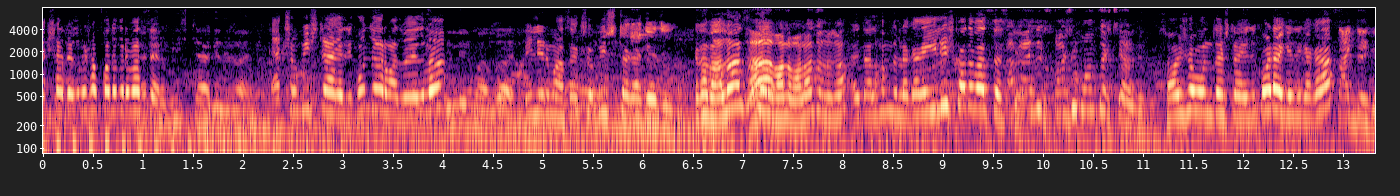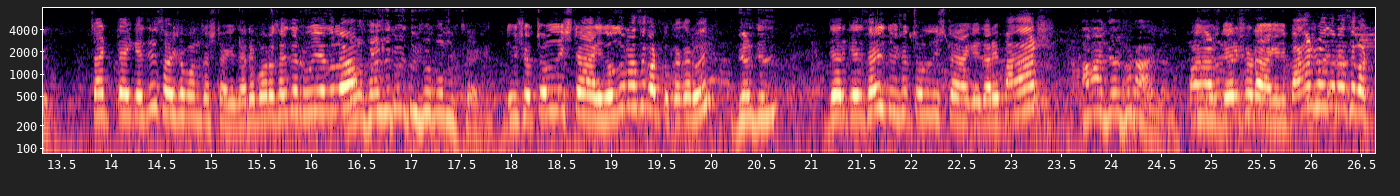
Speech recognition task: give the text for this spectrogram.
একসাথে এগুলো সব কত করে পাচ্ছেন? বিশ টাকা কেজি ভাই। একশো বিশ টাকা কেজি। কোন জায়গার মাছ ভাই এগুলো? দিল্লির মাছ ভাই। বিলির মাছ একশো বিশ টাকা কেজি। কাকা ভালো আছে হ্যাঁ ভালো ভালো আছেন এই তো আলহামদুলিল্লাহ। কাকা ইলিশ কত পাচ্ছে আজকে? ছয়শো পঞ্চাশ টাকা কেজি। ছয়শো পঞ্চাশ টাকা কেজি। কটাই কেজি কাকা? চারটে কেজি। চারটাই কেজি ছয়শো পঞ্চাশ টাকা কেজি। আর বড় সাইজের রুই এগুলো? সাইজের ওই দুশো চল্লিশ টাকা দুইশো চল্লিশ টাকা কেজি। ওজন আছে কত কাকা রুইর দেড় কেজি। দেড় কেজি সাইজ দুইশো চল্লিশ টাকা কেজি। আর এই পাঙাশ? আমার দেড়শো টাকা কেজি। পাঙাশ দেড়শো টাকা কেজি। পাঙাশ ওজন আছে কত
